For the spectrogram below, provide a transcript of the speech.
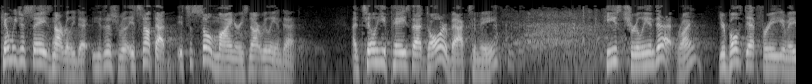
can we just say he's not really debt? Really, it's not that. It's just so minor. He's not really in debt. Until he pays that dollar back to me, he's truly in debt, right? You're both debt free. You may,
